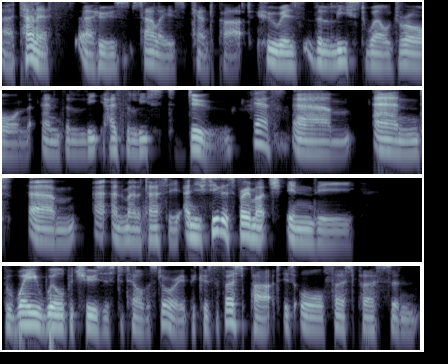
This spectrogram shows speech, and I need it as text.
uh, Tanith, uh, who's Sally's counterpart, who is the least well drawn and the le- has the least to do. Yes. Um, and um, and Manatassi, and you see this very much in the the way Wilbur chooses to tell the story, because the first part is all first person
